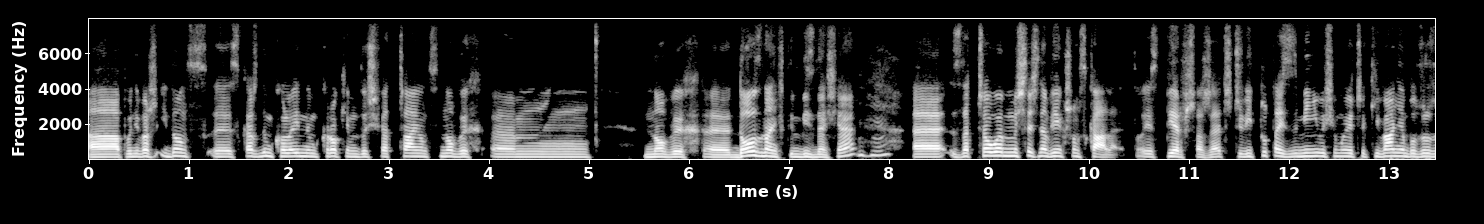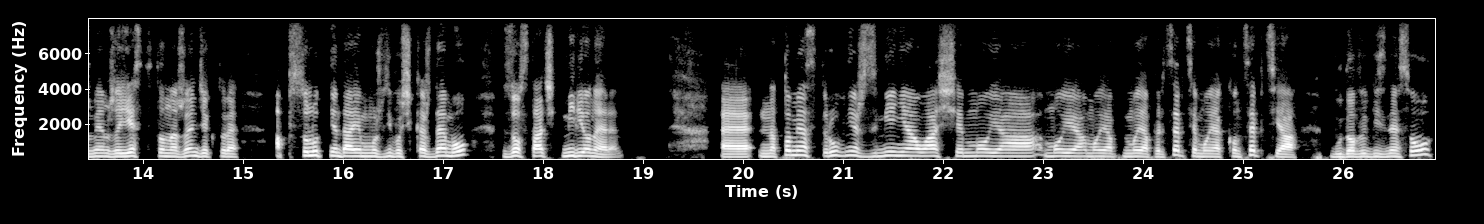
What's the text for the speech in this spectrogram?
a, ponieważ idąc e, z każdym kolejnym krokiem, doświadczając nowych, nowych e, doznań w tym biznesie, Mhm. e, zacząłem myśleć na większą skalę. To jest pierwsza rzecz, czyli tutaj zmieniły się moje oczekiwania, bo zrozumiałem, że jest to narzędzie, które absolutnie daje możliwość każdemu zostać milionerem. E, Natomiast również zmieniała się moja, moja, moja, moja percepcja, moja koncepcja budowy biznesu,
